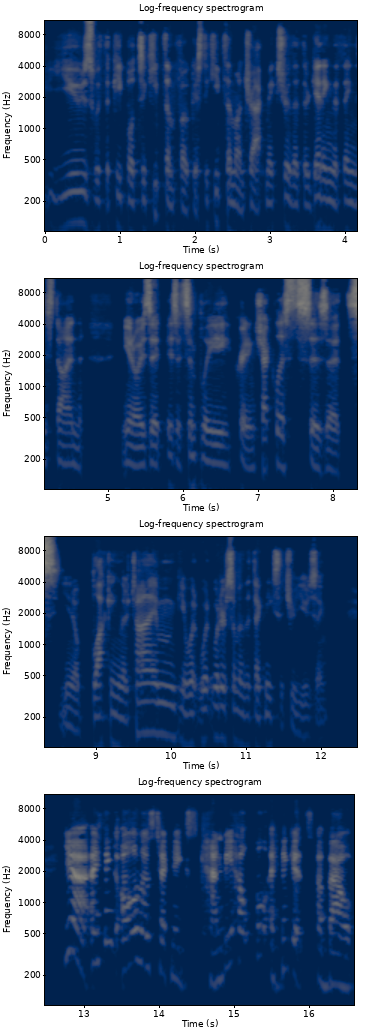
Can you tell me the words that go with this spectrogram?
use with the people to keep them focused, to keep them on track, make sure that they're getting the things done? You know, is it is it simply creating checklists? Is it you know blocking their time? You know, what what what are some of the techniques that you're using? Yeah, I think all of those techniques can be helpful. I think it's about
